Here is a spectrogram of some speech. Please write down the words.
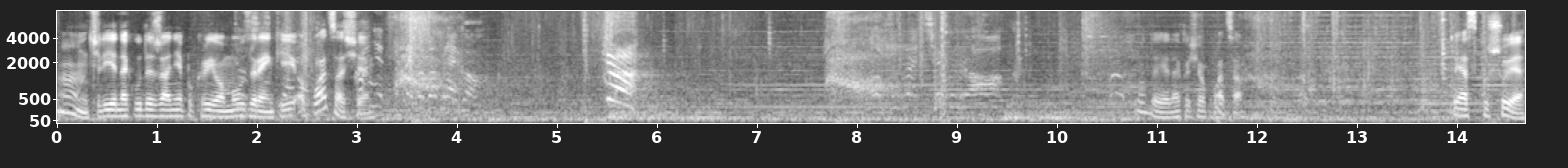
Hmm, czyli jednak uderzanie pokryjomu z ręki opłaca się. Koniec tego dobrego. Kurde, jednak to się opłaca. To ja skuszuję.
